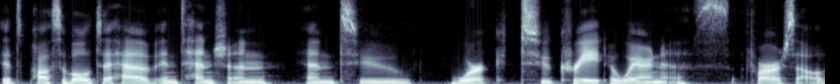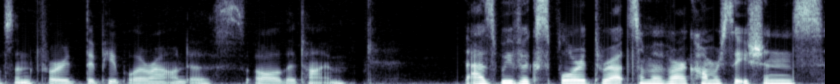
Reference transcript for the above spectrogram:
it's possible to have intention and to work to create awareness for ourselves and for the people around us all the time. As we've explored throughout some of our conversations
